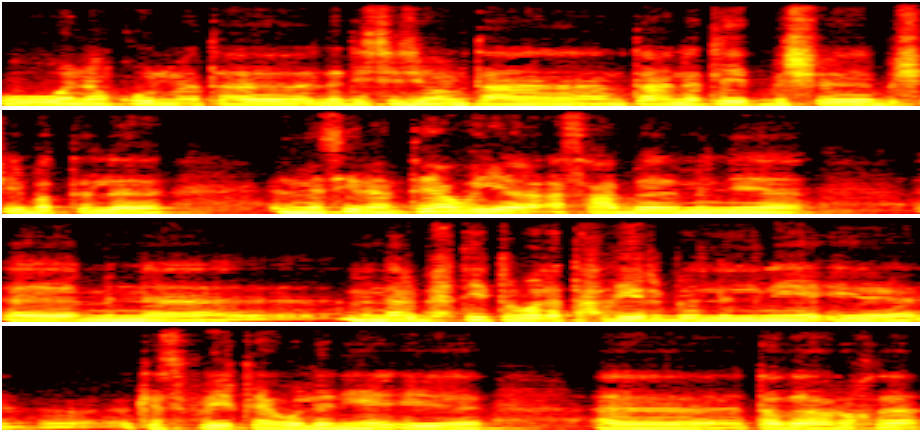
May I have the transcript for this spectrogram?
وأنا نقول معناتها la décision نتاع نتاع ثلاث باش باش يبطل المسيرة نتاعو. هي أصعب من من من ربح titre ولا تحضير بالنهائي كأس أفريقيا ولا نهائي تظاهر أخرى.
